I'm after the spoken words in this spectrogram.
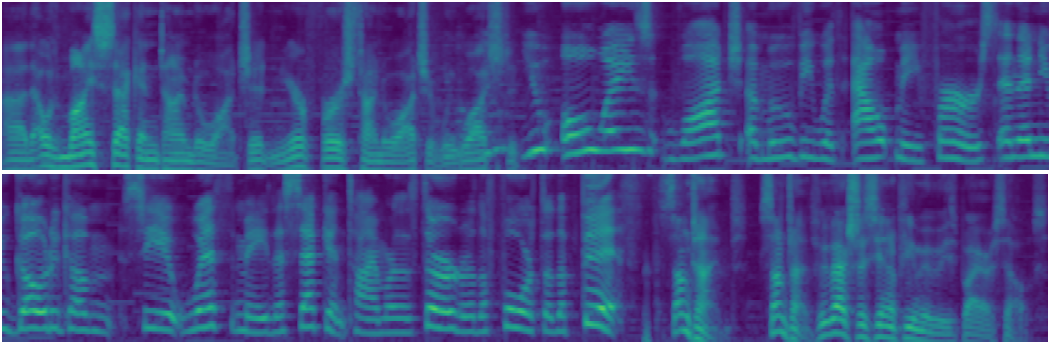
Uh, that was my second time to watch it, and your first time to watch it. We watched it. You always watch a movie without me first, and then you go to come see it with me the second time, or the third, or the fourth, or the fifth. Sometimes, sometimes we've actually seen a few movies by ourselves.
